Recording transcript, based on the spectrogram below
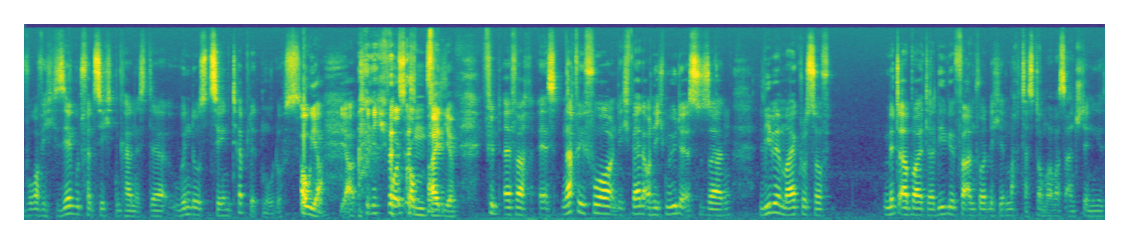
worauf ich sehr gut verzichten kann, ist der Windows 10 Tablet-Modus. Oh ja, ja, bin ich vollkommen bei dir. Ich finde einfach, es nach wie vor, und ich werde auch nicht müde, es zu sagen, liebe Microsoft Mitarbeiter, liebe Verantwortliche, macht das doch mal was Anständiges.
